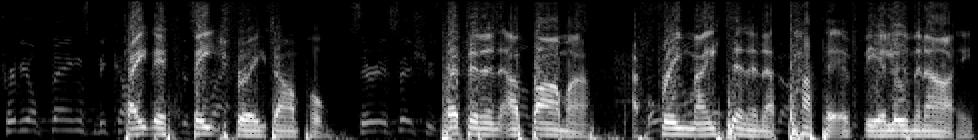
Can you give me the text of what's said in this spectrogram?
Take this speech for example. President Obama, a Freemason and a puppet of the Illuminati.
